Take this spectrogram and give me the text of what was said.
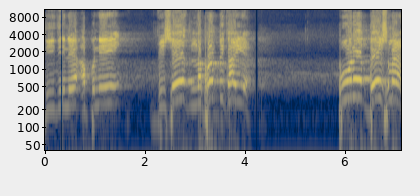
दीदी ने अपनी विशेष नफरत दिखाई है। पूरे देश में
